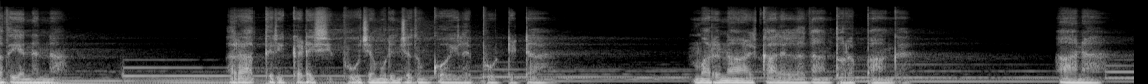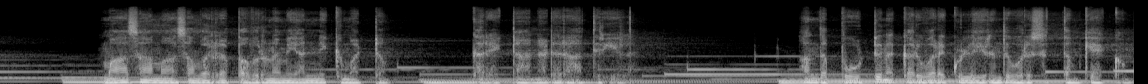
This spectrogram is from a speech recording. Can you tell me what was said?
அது என்னன்னா ராத்திரி கடைசி பூஜை முடிஞ்சதும் கோயிலை பூட்டிட்டா மறுநாள் காலையில தான் துறப்ப. மாசா மாசம் வர்ற பௌர்ணமி அன்னைக்கு மட்டும் கரெக்டா நடுராத்திரியில. அந்த பூட்டுன கருவறைக்குள்ள இருந்து ஒரு சுத்தம் கேட்கும்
